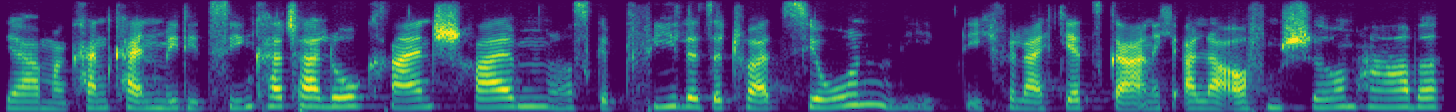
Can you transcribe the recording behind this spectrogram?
ja, man kann keinen Medizinkatalog reinschreiben. Es gibt viele Situationen, die, die ich vielleicht jetzt gar nicht alle auf dem Schirm habe.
